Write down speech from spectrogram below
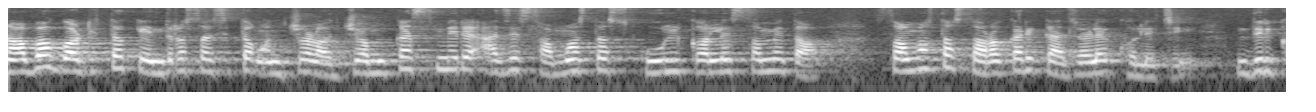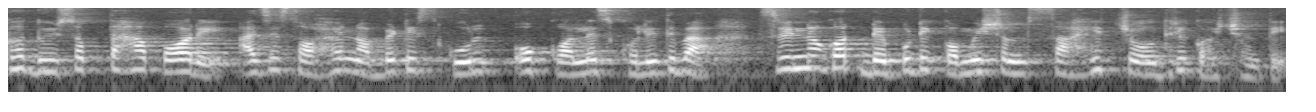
ନବଗଠିତ କେନ୍ଦ୍ରଶାସିତ ଅଞ୍ଚଳ ଜମ୍ମୁ କାଶ୍ମୀରରେ ଆଜି ସମସ୍ତ ସ୍କୁଲ କଲେଜ ସମେତ ସମସ୍ତ ସରକାରୀ କାର୍ଯ୍ୟାଳୟ ଖୋଲିଛି। ଦୀର୍ଘ ଦୁଇ ସପ୍ତାହ ପରେ ଆଜି ଶହେ ନବେଟି ସ୍କୁଲ ଓ କଲେଜ ଖୋଲିଥିବା ଶ୍ରୀନଗର ଡେପୁଟି କମିଶନ ସାହିଦ ଚୌଧୁରୀ କହିଛନ୍ତି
